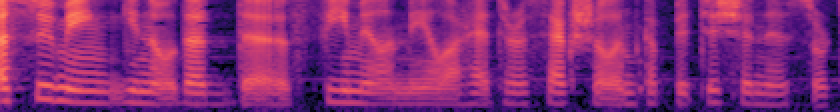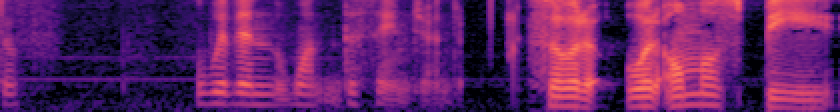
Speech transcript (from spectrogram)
assuming you know that the female and male are heterosexual and competition is sort of within one the same gender. So it would almost be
